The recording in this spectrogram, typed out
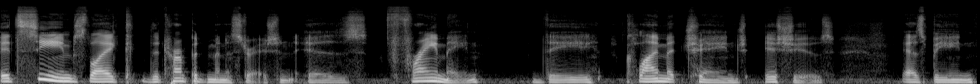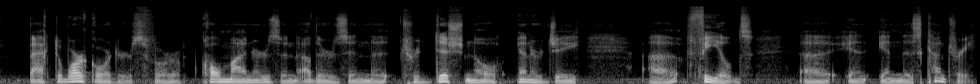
it seems like the Trump administration is framing the climate change issues as being back to work orders for coal miners and others in the traditional energy uh, fields uh, in, in this country.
